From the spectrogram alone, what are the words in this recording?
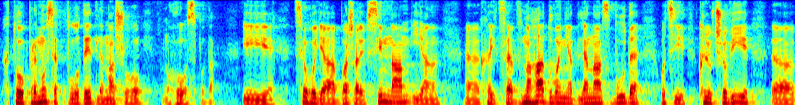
хто приносять плоди для нашого Господа. І цього я бажаю всім нам, і я, е, хай це в нагадування для нас буде, оці ключові, е,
